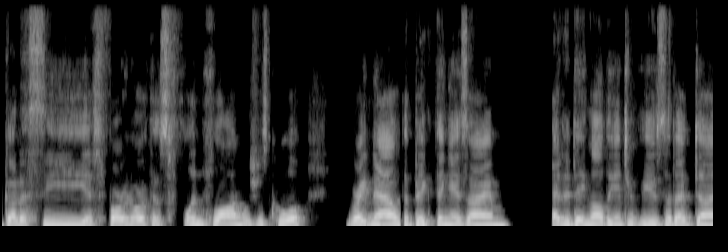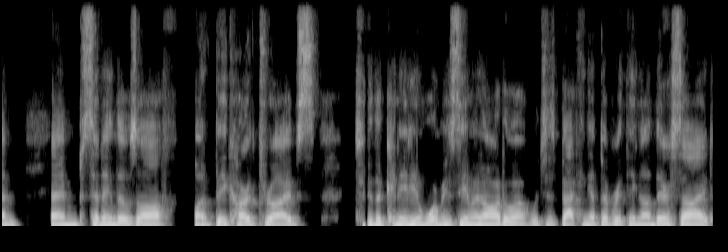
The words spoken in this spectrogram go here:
Got to see as far north as Flin Flon, which was cool. Right now, the big thing is I'm editing all the interviews that I've done. I'm sending those off on big hard drives to the Canadian War Museum in Ottawa, which is backing up everything on their side,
